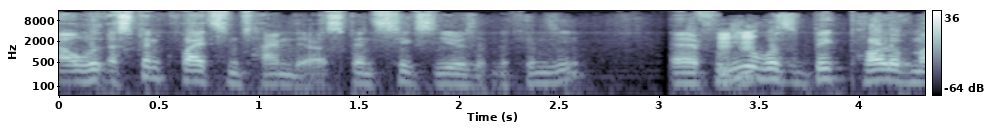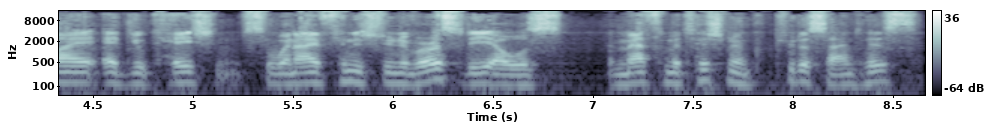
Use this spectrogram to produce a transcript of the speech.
I, spent quite some time there. I spent six years at McKinsey. Uh, for mm-hmm. me, it was a big part of my education. So when I finished university, I was a mathematician and computer scientist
